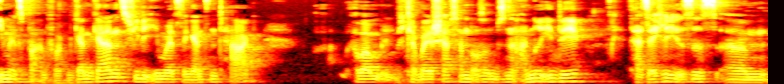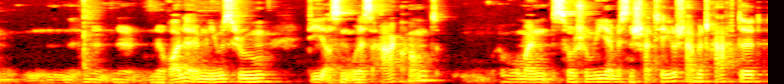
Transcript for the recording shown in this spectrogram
E-Mails beantworten. Ganz, ganz viele E-Mails den ganzen Tag. Aber ich glaube, meine Chefs haben auch so ein bisschen eine andere Idee. Tatsächlich ist es ähm, eine, eine Rolle im Newsroom, die aus den USA kommt, wo man Social Media ein bisschen strategischer betrachtet.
